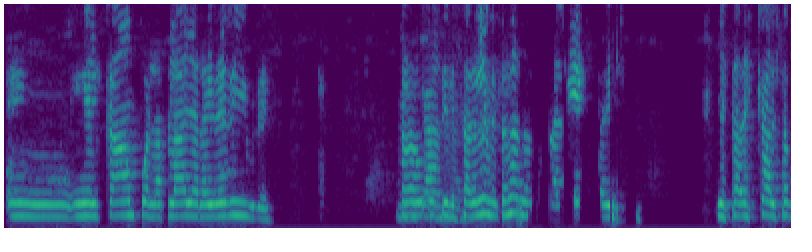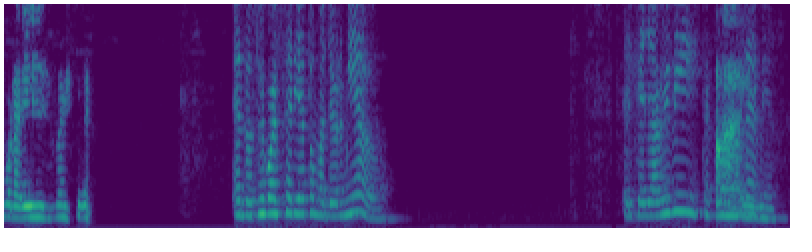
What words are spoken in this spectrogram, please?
en, el campo, en la playa, al aire libre, para utilizar elementos de la naturaleza y, y estar descalza por ahí. Entonces, ¿cuál sería tu mayor miedo? El que ya viviste con la pandemia.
